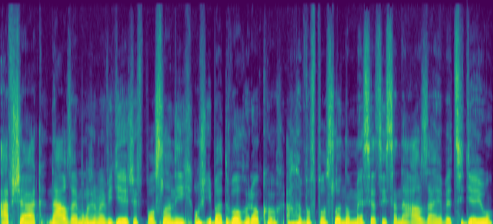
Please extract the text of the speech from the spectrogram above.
Avšak naozaj môžeme vidieť, že v posledných už iba dvoch rokoch alebo v poslednom mesiaci sa naozaj veci dejú.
